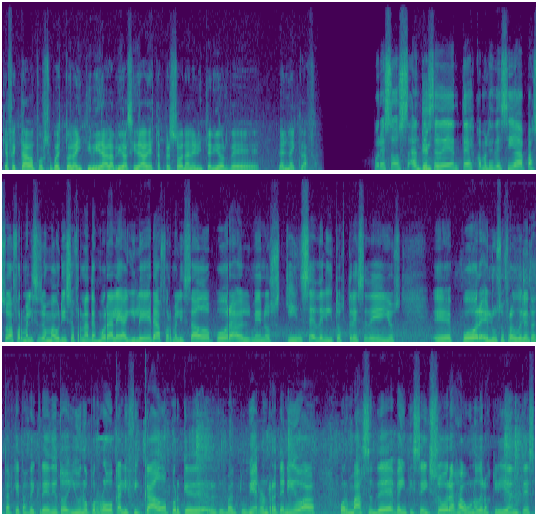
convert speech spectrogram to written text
que afectaban, por supuesto, la intimidad, la privacidad de estas personas en el interior del nightclub. Por esos antecedentes, como les decía, pasó a formalización Mauricio Fernández Morales Aguilera, formalizado por al menos 15 delitos, 13 de ellos eh, por el uso fraudulento de tarjetas de crédito y uno por robo calificado porque mantuvieron retenido a, por más de 26 horas a uno de los clientes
